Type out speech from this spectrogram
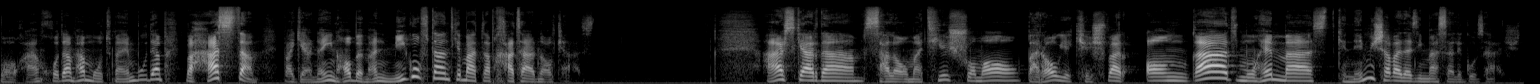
واقعا خودم هم مطمئن بودم و هستم وگرنه اینها به من می‌گفتند که مطلب خطرناک است. عرض کردم سلامتی شما برای کشور آنقدر مهم است که نمی شود از این مسئله گذشت.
